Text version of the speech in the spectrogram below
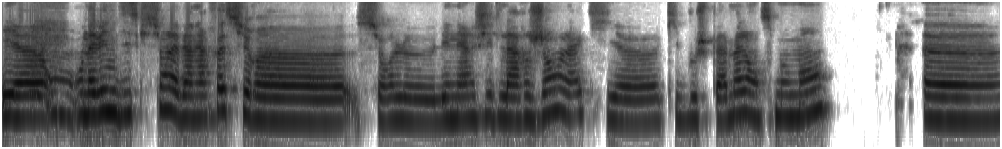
Et euh, on, avait une discussion la dernière fois sur, euh, l'énergie de l'argent euh, qui bouge pas mal en ce moment. à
